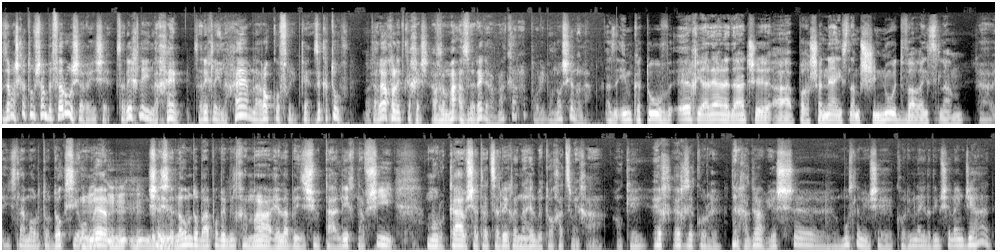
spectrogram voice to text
זה מה שכתוב שם בפירוש הרי, שצריך להילחם, צריך להילחם, להרוג כופרים, כן, זה כתוב, אתה לא יכול להתכחש. אבל מה, אז רגע, מה קרה פה, ריבונו של עולם? אז אם כתוב איך יעלה על הדעת שהפרשני האסלאם שינו את דבר האסלאם, האסלאם האורתודוקסי אומר שזה. לא מדובר פה במלחמה, אלא באיזשהו תהליך נפשי מורכב שאתה צריך לנהל בתוך עצמך, אוקיי? איך, איך זה קורה? דרך אגב, יש אה, מוסלמים שקוראים לילדים שלהם ג'יהאד.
